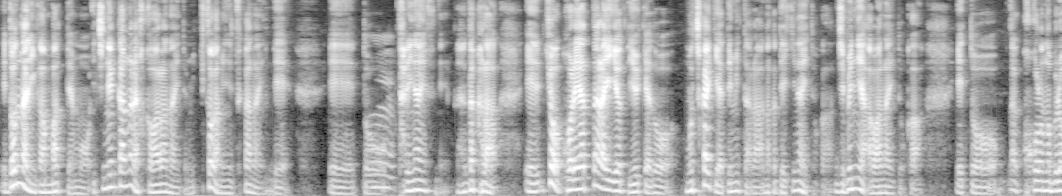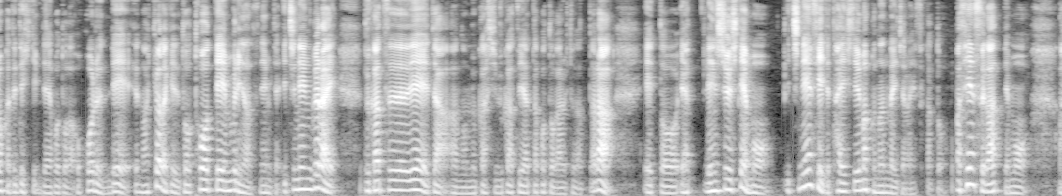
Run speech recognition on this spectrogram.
えどんなに頑張っても1年間ぐらい関わらないと基礎が身につかないんで、えっと、うん足りないですね。だから、えー今日これやったらいいよって言うけど、持ち帰ってやってみたらなんかできないとか、自分には合わないとか、えっと、なんか心のブロックが出てきてみたいなことが起こるんで、まあ、今日だけでと到底無理なんですね、みたいな。1年ぐらい部活で、じゃあ、あの、昔部活やったことがある人だったら、えっと、や、練習しても、1年生で大して上手くならないじゃないですかと。まあ、センスがあっても、あ、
